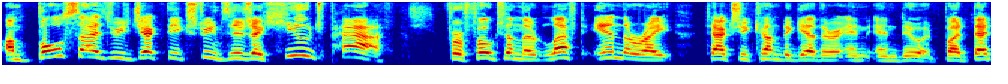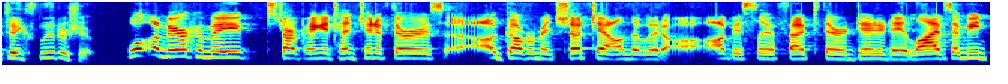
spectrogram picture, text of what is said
on both sides reject the extremes. There's a huge path for folks on the left and the right to actually come together and, and do it. But that takes leadership. Well, America may start paying attention if there's a government shutdown that would obviously affect their day to day lives. I mean,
